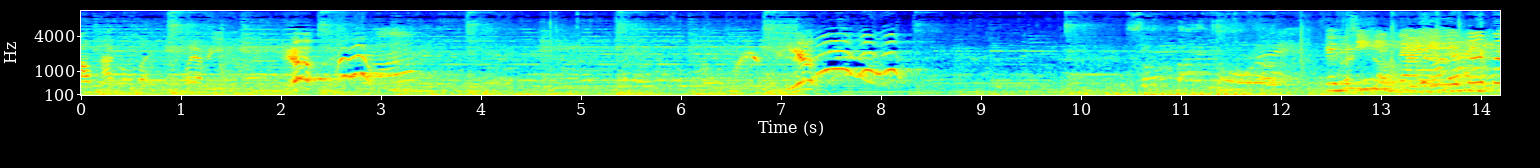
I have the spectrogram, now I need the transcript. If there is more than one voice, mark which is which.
Speaker 1: Well, not goal, but whatever you do.
Speaker 2: Yep. Yep.
Speaker 3: Fifteen, nine,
